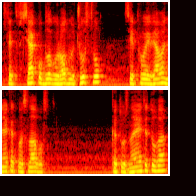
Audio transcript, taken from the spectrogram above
След всяко благородно чувство се проявява някаква слабост. Като знаете това,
